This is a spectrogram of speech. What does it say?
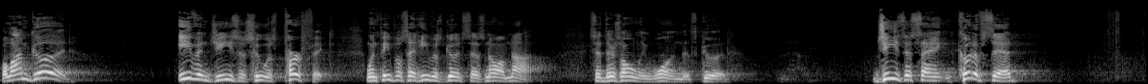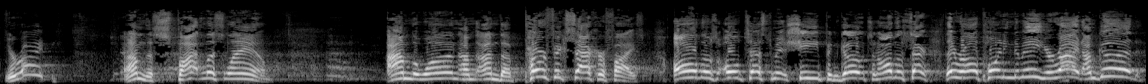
Well, I'm good. Even Jesus, who was perfect, when people said he was good, says, No, I'm not. He said, There's only one that's good. Jesus saying, could have said, You're right. I'm the spotless lamb. I'm the one, I'm, I'm, the perfect sacrifice all those Old Testament sheep and goats and all those sacrifices, they were all pointing to me. You're right, I'm good.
